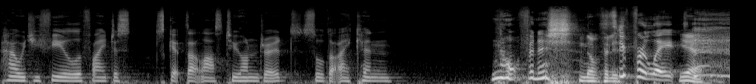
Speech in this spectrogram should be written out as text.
how would you feel if I just skip that last 200 so that I can not finish, Not finish. super late? Yeah.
